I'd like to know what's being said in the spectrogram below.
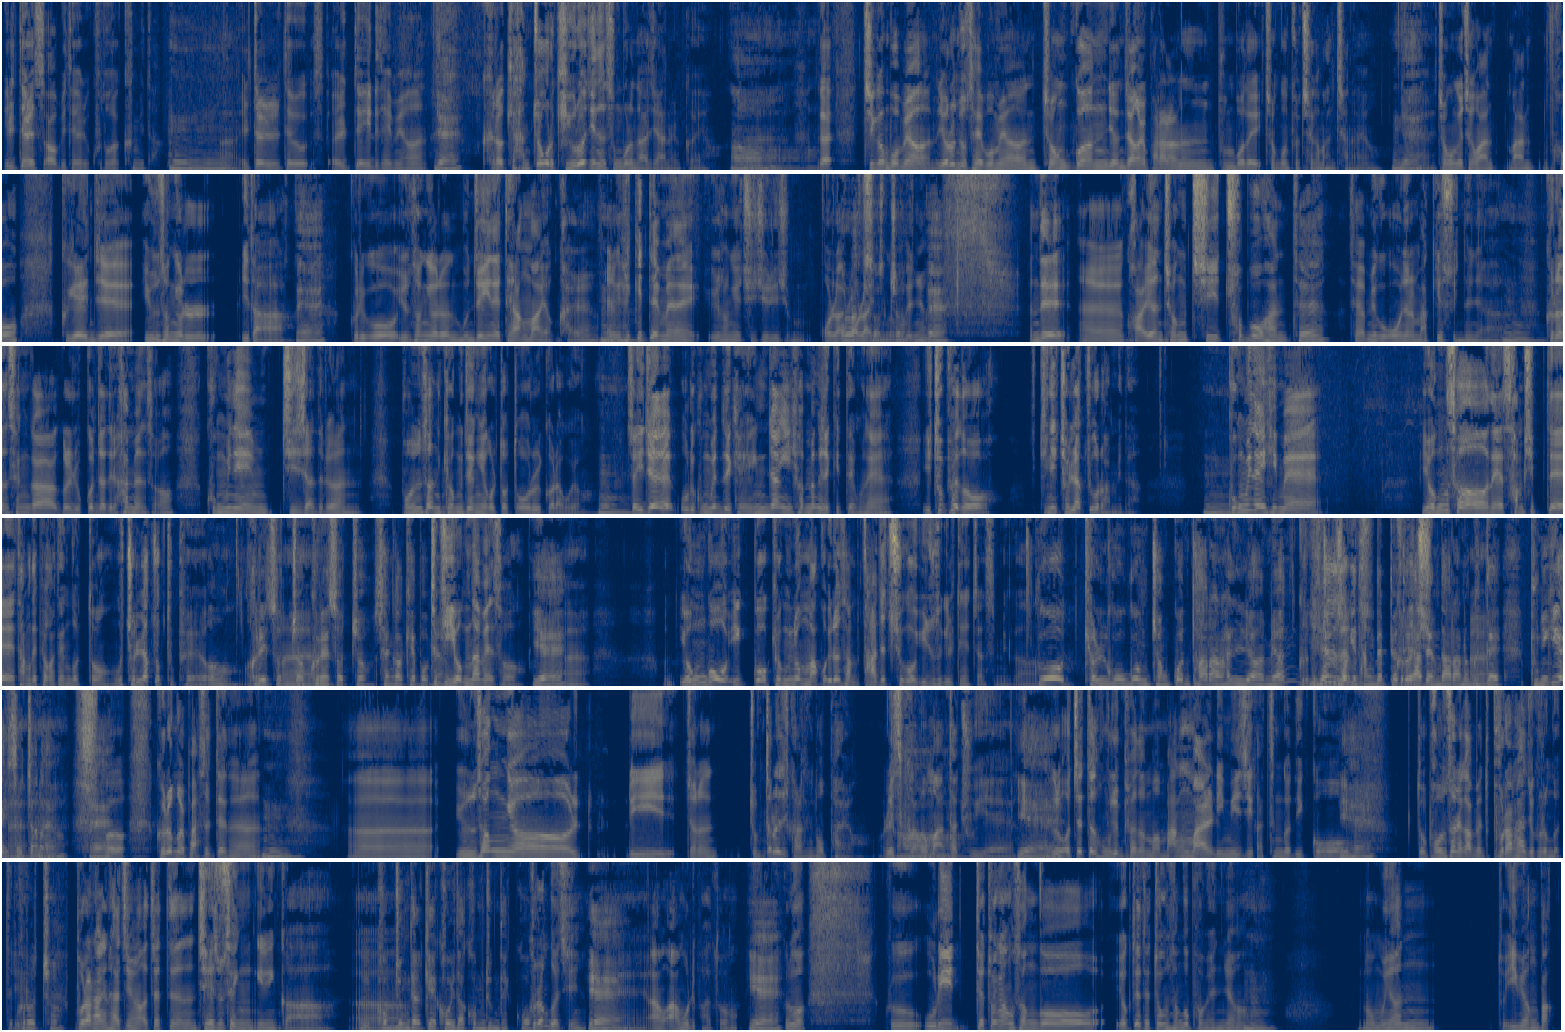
1대1 싸움이 될 구도가 큽니다. 음. 아, 1대1 대, 1대1이 되면 예. 그렇게 한쪽으로 기울어지는 승부는 나지 않을 거예요. 어. 그러니까 지금 보면 여론조사에 보면 정권 연장을 바라는 분보다 정권 교체가 많잖아요. 예. 네, 정권 교체가 많, 많고 그게 이제 윤석열이다. 예. 그리고 윤석열은 문재인의 대항마 역할 이렇게 했기 때문에 윤석열 지지율이 좀 올라 올라 있는. 거거든요. 예. 근데 에, 과연 정치 초보한테 대한민국 5년을 맡길 수 있느냐 음. 그런 생각을 유권자들이 하면서 국민의힘 지지자들은 본선 경쟁력을 또 떠오를 거라고요. 음. 자 이제 우리 국민들이 굉장히 현명해졌기 때문에 이 투표도 굉장히 전략적으로 합니다. 음. 국민의힘의 영선의 30대 당대표가 된 것도 그거 전략적 투표예요. 그랬었죠. 예. 그랬었죠. 생각해 보면. 특히 영남에서 예. 예. 연고 있고 경륜 많고 이런 사람 다 제치고 이준석 1등 했지 않습니까? 그거 결국은 정권 탈환하려면 이준석이 당대표 돼야 그렇죠. 된다라는 예. 그때 분위기가 있었잖아요. 예. 어, 그런 걸 봤을 때는 음. 어, 윤석열이 저는 좀 떨어질 가능성이 높아요. 리스크가 아. 너무 많다 주위에. 예. 그리고 어쨌든 홍준표는 뭐 막말 이미지 같은 것 있고 예. 또 본선에 가면 또 불안하죠 그런 것들이. 그렇죠. 불안하긴 하지만 어쨌든 재수생이니까 그 어, 검증될 게 거의 다 검증됐고. 그런 거지. 예. 예, 아무- 아무리 봐도. 예. 그리고 그 우리 대통령 선거 역대 대통령 선거 보면요 음. 노무현 또 이명박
